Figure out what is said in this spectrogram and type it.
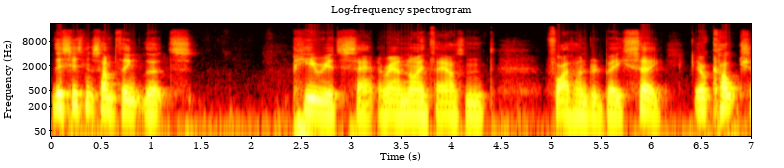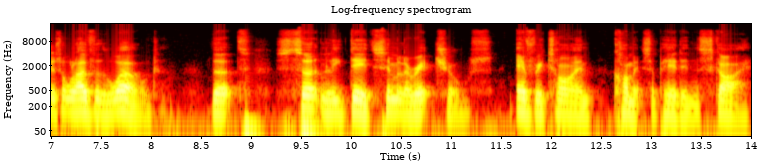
this isn't something that period set around 9500 BC. There are cultures all over the world that certainly did similar rituals every time comets appeared in the sky,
